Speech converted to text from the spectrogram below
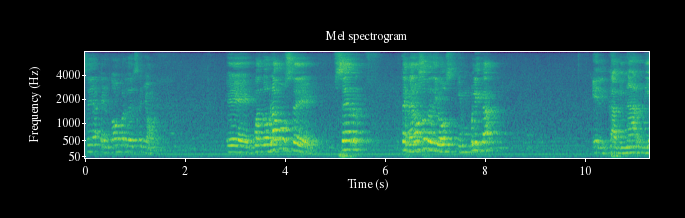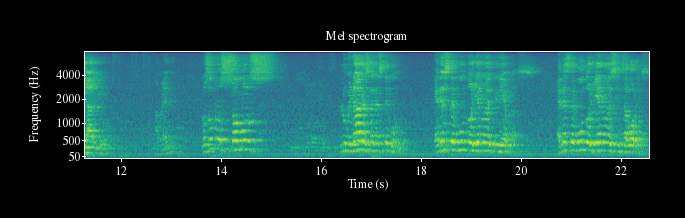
sea el nombre del Señor. Eh, cuando hablamos de ser temeroso de Dios, implica el caminar diario. Amén. Nosotros somos luminares en este mundo, en este mundo lleno de tinieblas, en este mundo lleno de sinsabores,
